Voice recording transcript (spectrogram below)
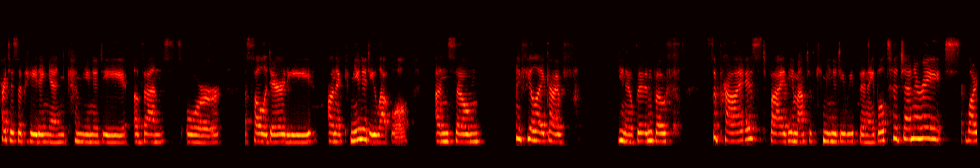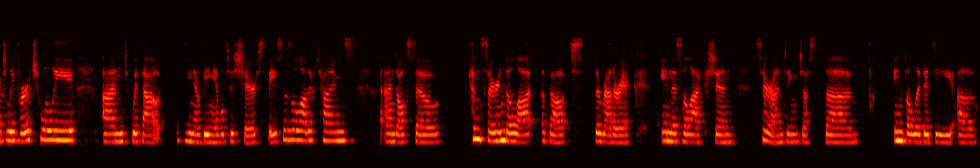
participating in community events or solidarity on a community level. And so I feel like I've, you know, been both surprised by the amount of community we've been able to generate largely virtually and without, you know, being able to share spaces a lot of times and also concerned a lot about the rhetoric in this election surrounding just the invalidity of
